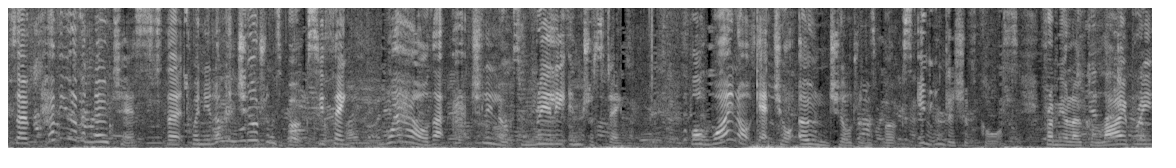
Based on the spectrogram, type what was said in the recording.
So have you ever noticed that when you look at children's books, you think, wow, that actually looks really interesting? Well, why not get your own children's books, in English of course, from your local library,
